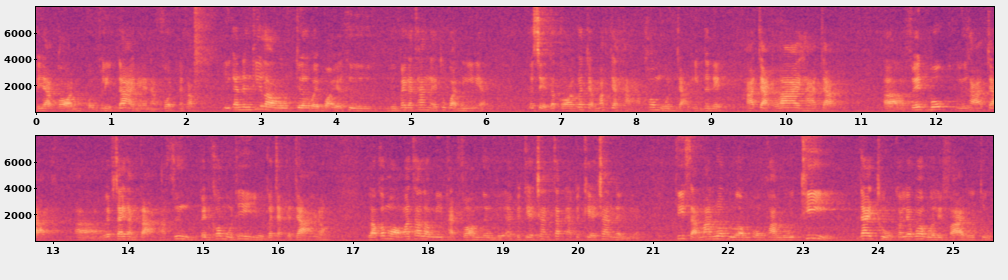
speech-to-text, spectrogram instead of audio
พยากรณ์ผลผลิตได้ในอนาคตนะครับ อีกอันหนึ่งที่เราเจอบ่อยๆ ก็คือ หรือแม้กระทั่งในทุกวันนี้เนี่ย เกษตรกรก็จะมักจะหาข้อมูลจากอินเทอร์เน็ต หาจากไลน์หาจากเฟซบุ๊กหรือหาจากเว็บไซต์ต่างๆนะซึ่งเป็นข้อมูลที่อยู่กระจัดกระจายเนาะเราก็มองว่าถ้าเรามีแพลตฟอร์มหนึ่งหรือแอปพลิเคชันสักแอปพลิเคชันหนึ่งเนี่ยที่สามารถรวบรวมองค์ความรู้ที่ได้ถูกเขาเรียกว่า verify หรือถูก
